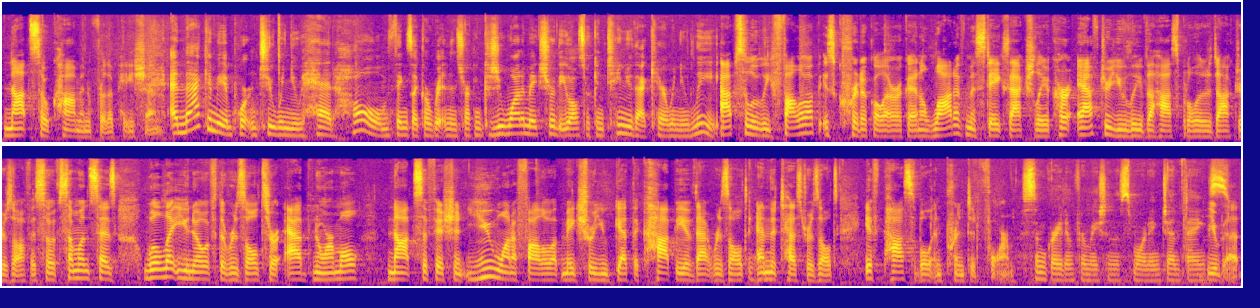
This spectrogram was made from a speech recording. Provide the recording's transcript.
not so common for the patient. And that can be important too when you head home, things like a written instruction, because you want to make sure that you also continue that care when you leave. Absolutely. Follow-up is critical, Erica, and a lot of mistakes actually occur after you leave the hospital or the doctor's office. So if someone says, we'll let you know if the results are abnormal, not sufficient, you want to follow up, make sure you get the copy of that result and the test results, if possible, in printed form. Some great information this morning. Jen, thanks. You bet.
